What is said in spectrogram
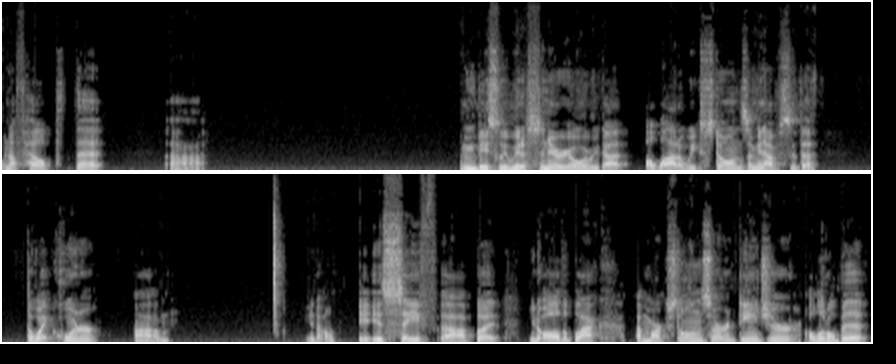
enough help that uh, I mean, basically we had a scenario where we got a lot of weak stones. I mean, obviously the the white corner, um, you know, is safe, uh, but you know all the black uh, mark stones are in danger a little bit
